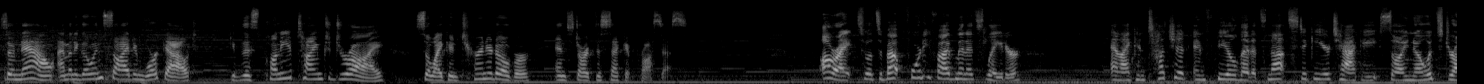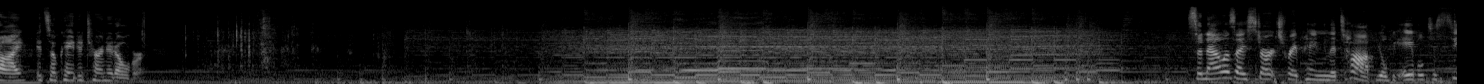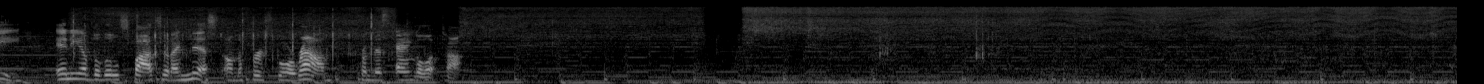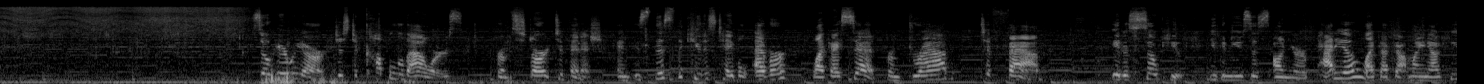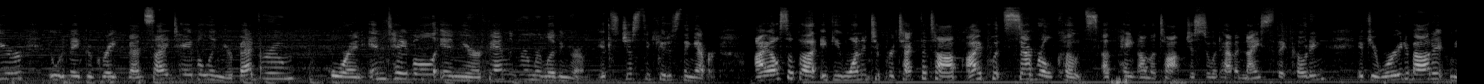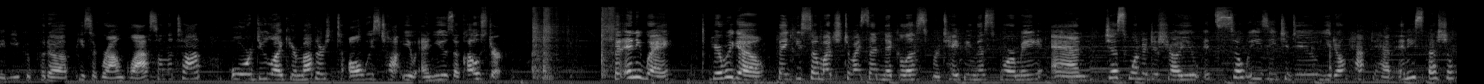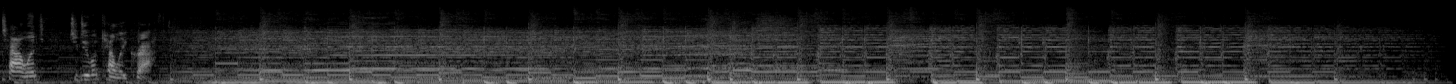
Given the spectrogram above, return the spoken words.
So now I'm gonna go inside and work out, give this plenty of time to dry so I can turn it over and start the second process. All right, so it's about 45 minutes later and I can touch it and feel that it's not sticky or tacky, so I know it's dry, it's okay to turn it over. So now as I start spray painting the top, you'll be able to see any of the little spots that I missed on the first go around from this angle up top. So here we are, just a couple of hours from start to finish. And is this the cutest table ever? Like I said, from drab to fab. It is so cute. You can use this on your patio, like I've got mine out here. It would make a great bedside table in your bedroom or an end table in your family room or living room. It's just the cutest thing ever. I also thought if you wanted to protect the top, I put several coats of paint on the top just so it would have a nice thick coating. If you're worried about it, maybe you could put a piece of round glass on the top or do like your mother to always taught you and use a coaster. But anyway, here we go. Thank you so much to my son Nicholas for taping this for me and just wanted to show you it's so easy to do. You don't have to have any special talent to do a Kelly Kraft.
